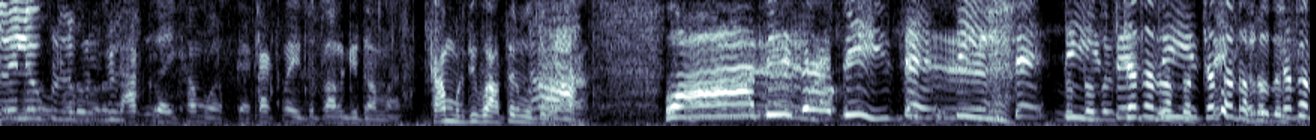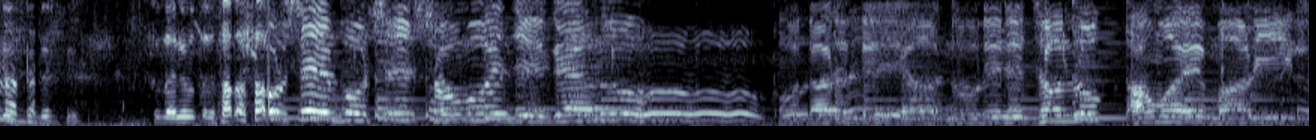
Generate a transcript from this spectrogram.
লই লই উপরে উপরে কাঁকড়াই খামু আজকে কাঁকড়াই তো টার্গেট আমার। কামড় দিব হাতের মধ্যে ও দিছে দিছে দিছে দিছে সুদানি উত্তর সারা সারা বসে বসে সময় যে গেল। খোদার দেয়া নূরের ঝলক আমায় মারিল।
